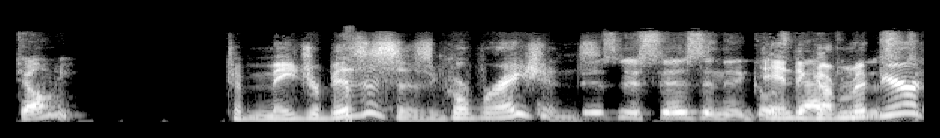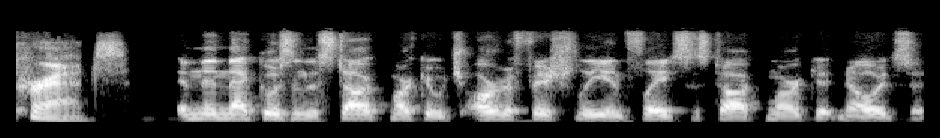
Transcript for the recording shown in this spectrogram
Tell me. To major businesses and corporations, businesses, and then it goes and to government bureaucrats. And then that goes in the stock market, which artificially inflates the stock market. No, it's a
